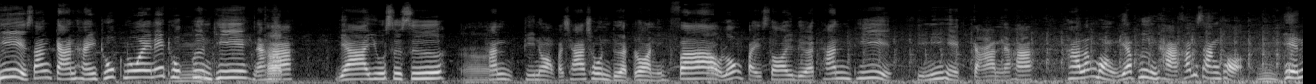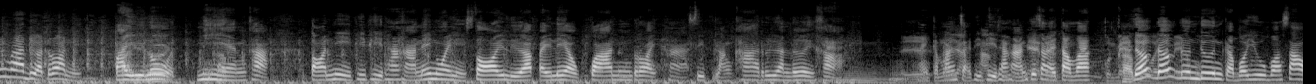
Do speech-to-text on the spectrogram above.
ที่สร้างการให้ทุกหน่วยในทุกพื้นที่นะครัคะบอ ยาอยู่ซื่ออ่าๆท่านพี่น้องประชาชนเดือดร้อนนี่ฟ้าวครับลงไปซอยเหลือท่านที่ที่มีเหตุการณ์นะคะหาลังหม่องอย่าพึ่งหาคำสั่งเถอะอืมเห็นว่าเดือดร้อนนี่ไปไปเลยโลดเมียนค่ะ ตอนนี้พี่พีทหารในหน่วยนี่ซอยเหลือไปแล้วกว่า 150 หลังคาเรือนเลยค่ะอืมให้กำลังใจพี่พีทหารคือจังไรตามว่าคุณแม่เดิกเดิกดืนดืนกับบอยูบอเศร้า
